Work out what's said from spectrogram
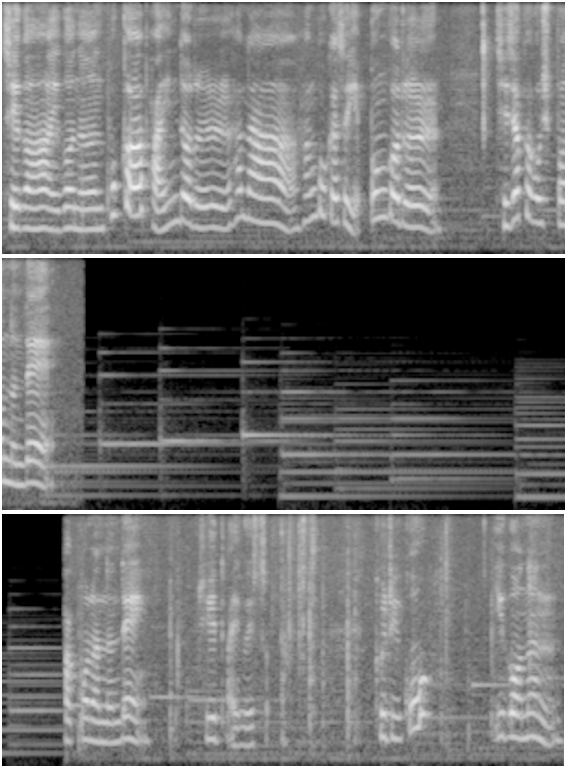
제가 이거는 포카 바인더를 하나 한국에서 예쁜 거를 제작하고 싶었는데 났는데 뒤에 다 이거 있었다. 그리고 이거는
